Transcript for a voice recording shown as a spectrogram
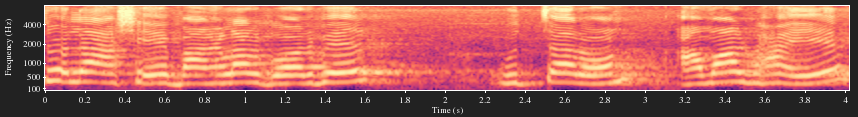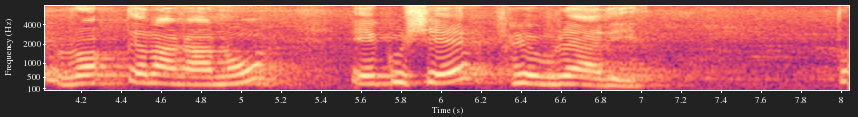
চলে আসে বাংলার গর্বের উচ্চারণ, আমার ভাইয়ের রক্তে রাঙানো একুশে ফেব্রুয়ারি। তো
